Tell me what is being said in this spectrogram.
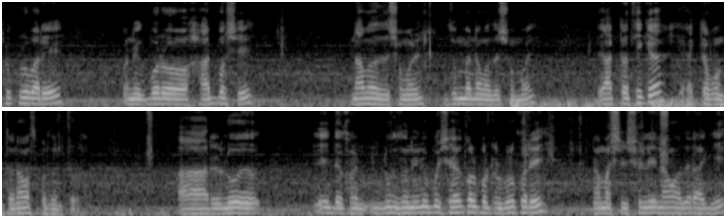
শুক্রবারে অনেক বড় হাট বসে নামাজের সময়, জুম্মার নামাজের সময়। এই আটটা থেকে একটা পর্যন্ত, নামাজ পর্যন্ত। আর লো, এই দেখুন লোকজন এনে বসে গল্প টল্প করে, নামাজ শেষ হলে নামাজের আগে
